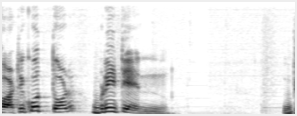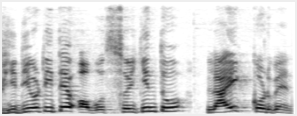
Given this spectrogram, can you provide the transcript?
সঠিক উত্তর, ব্রিটেন। ভিডিওটিতে অবশ্যই কিন্তু লাইক করবেন।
